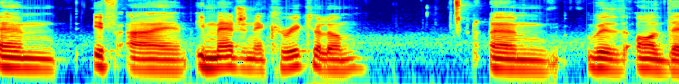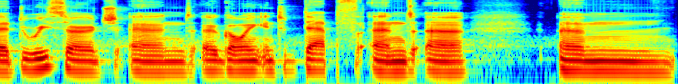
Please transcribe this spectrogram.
um, if I imagine a curriculum um, with all that research and uh, going into depth and uh, um,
